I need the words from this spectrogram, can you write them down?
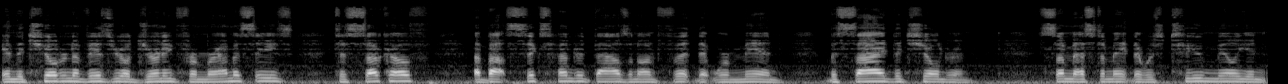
And the children of Israel journeyed from Rameses to Succoth, about 600,000 on foot that were men, beside the children. Some estimate there was 2 million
